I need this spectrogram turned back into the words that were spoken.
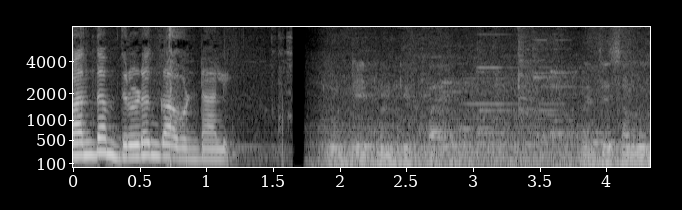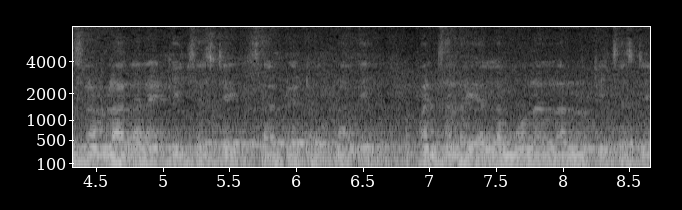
బంధం దృఢంగా ఉండాలి. ప్రతి సంవత్సరం లాగానే టీచర్స్ డే సెలబ్రేట్ అవుతున్నది. ప్రపంచంలో ఎల్ల మూలల్లోనూ టీచర్స్ డే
